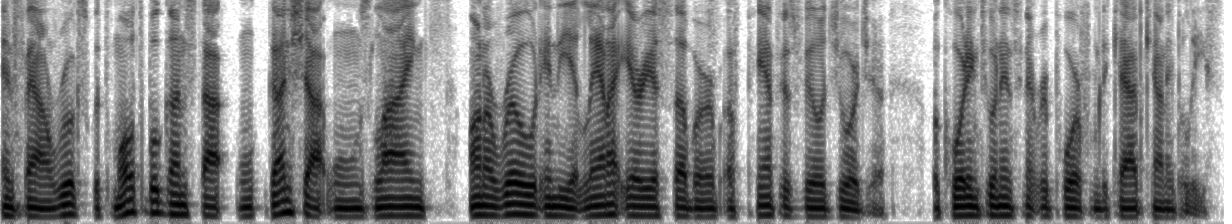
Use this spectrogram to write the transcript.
and found Rooks with multiple gunshot gunshot wounds lying on a road in the Atlanta area suburb of Panthersville, Georgia, according to an incident report from DeKalb County Police.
